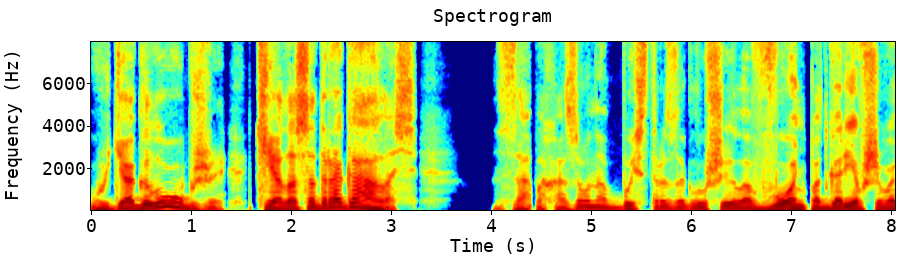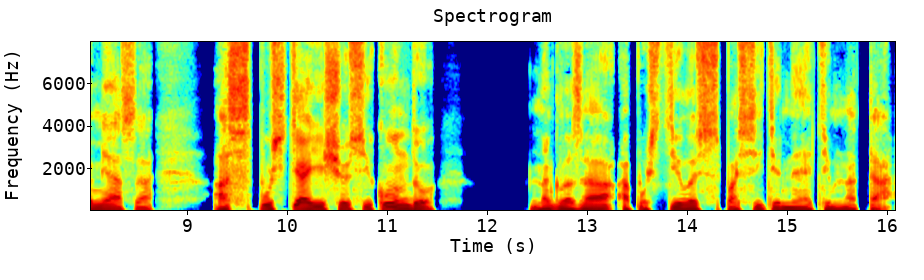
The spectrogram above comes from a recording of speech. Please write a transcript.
уйдя глубже, тело содрогалось. Запах озона быстро заглушила вонь подгоревшего мяса, а спустя еще секунду на глаза опустилась спасительная темнота.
